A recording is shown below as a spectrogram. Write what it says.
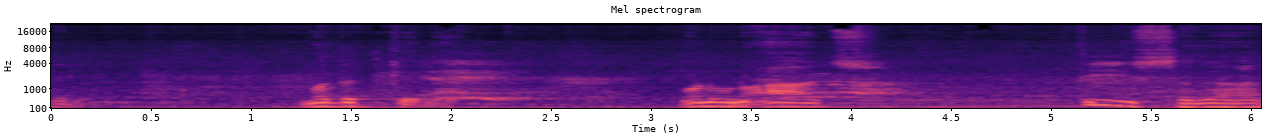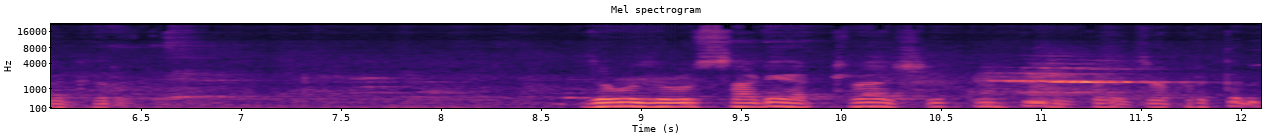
केलं मदत केली. म्हणून आज तीस हजार घरं जवळजवळ साडे अठराशे कोटी रुपयाचा प्रकल्प.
